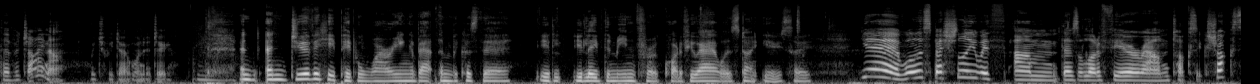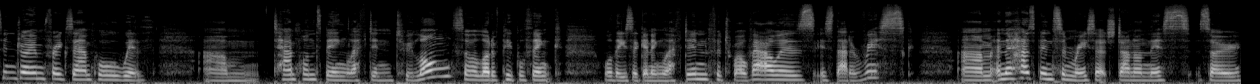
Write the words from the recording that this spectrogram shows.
the vagina, which we don't want to do. And and do you ever hear people worrying about them because they're you, you leave them in for quite a few hours, don't you? So Yeah, well, especially with um, there's a lot of fear around toxic shock syndrome, for example, with um, tampons being left in too long. So a lot of people think, well, these are getting left in for 12 hours. Is that a risk? Um, and there has been some research done on this. So,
